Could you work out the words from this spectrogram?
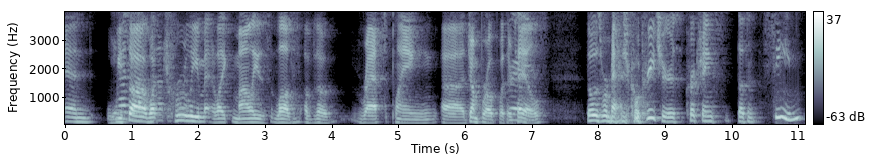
and You we saw what truly ma- like Molly's love of the rats playing uh, jump rope with their Right. tails. Those were magical creatures. Crookshanks doesn't seem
